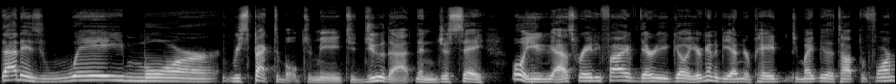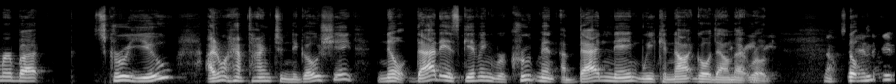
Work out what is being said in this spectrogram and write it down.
that is way more respectable to me to do that than just say, "Oh, you asked for 85, there you go. You're going to be underpaid. You might be the top performer, but screw you. I don't have time to negotiate." No, that is giving recruitment a bad name. We cannot go down that road. No. So, and if,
